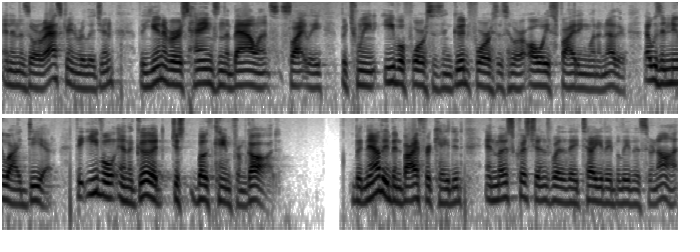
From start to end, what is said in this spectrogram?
And in the Zoroastrian religion, the universe hangs in the balance slightly between evil forces and good forces who are always fighting one another. That was a new idea. The evil and the good just both came from God. But now they've been bifurcated, and most Christians, whether they tell you they believe this or not,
